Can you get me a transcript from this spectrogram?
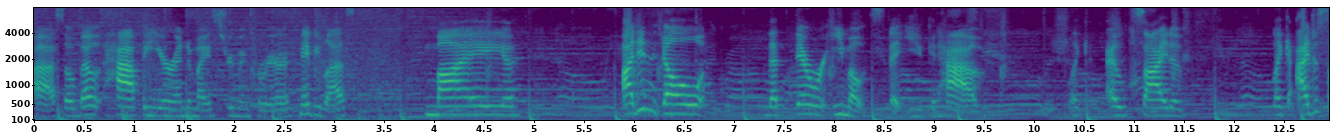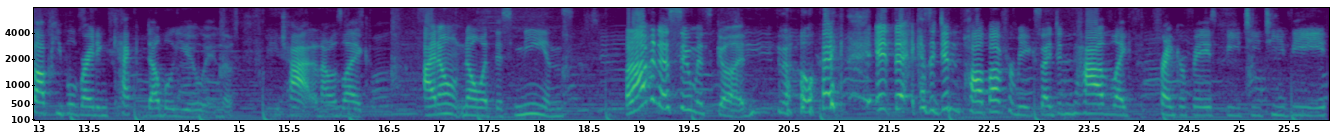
Uh, so about half a year into my streaming career, maybe less. My I didn't know that there were emotes that you could have like outside of like I just saw people writing KEKW in the chat and I was like, I don't know what this means, but I'm gonna assume it's good. You know, like it because it didn't pop up for me because I didn't have like Frankerface, BTTV,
